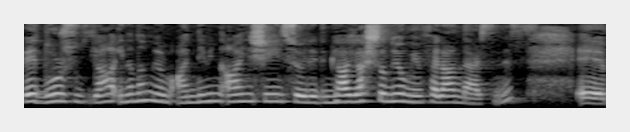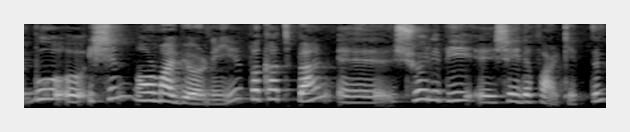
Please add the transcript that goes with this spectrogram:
ve durursunuz ya inanamıyorum annemin aynı şeyini söyledim ya yaşlanıyor muyum falan dersiniz. E, bu e, işin normal bir örneği fakat ben e, şöyle bir e, şeyde fark ettim.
